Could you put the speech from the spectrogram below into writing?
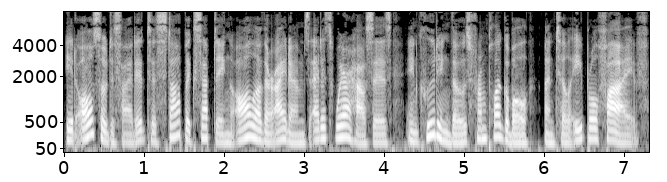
It also decided to stop accepting all other items at its warehouses, including those from Pluggable, until April 5.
